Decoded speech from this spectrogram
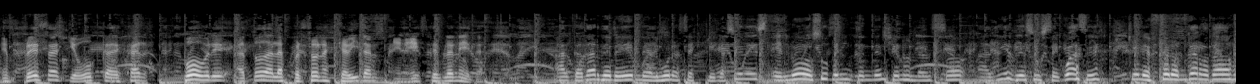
empresa que busca dejar pobre a todas las personas que habitan en este planeta. Al tratar de pedirle algunas explicaciones, el nuevo superintendente nos lanzó a 10 de sus secuaces, quienes fueron derrotados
